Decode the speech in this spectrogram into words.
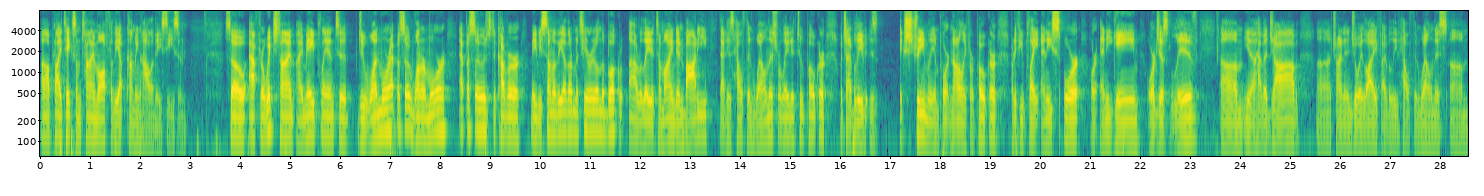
I'll probably take some time off for the upcoming holiday season. So, after which time, I may plan to do one more episode, one or more episodes to cover maybe some of the other material in the book uh, related to mind and body, that is, health and wellness related to poker, which I believe is extremely important, not only for poker, but if you play any sport or any game or just live, um, you know, have a job, uh, trying to enjoy life, I believe health and wellness um,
